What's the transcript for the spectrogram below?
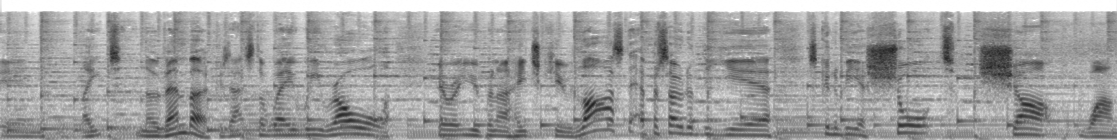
in late November because that's the way we roll here at Youpreneur HQ. Last episode of the year is going to be a short, sharp one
